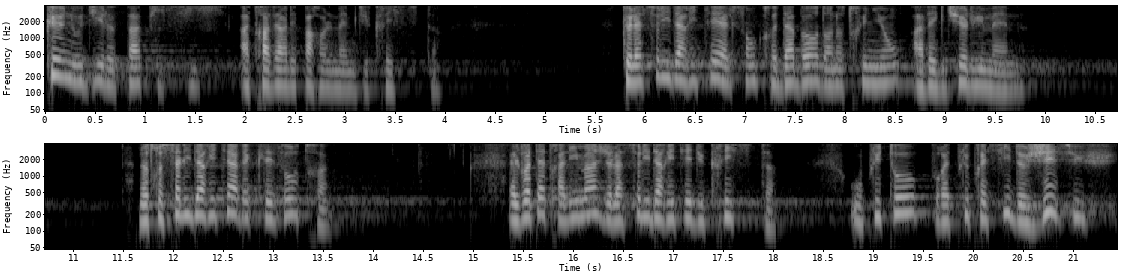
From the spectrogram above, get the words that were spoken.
Que nous dit le pape ici à travers les paroles mêmes du Christ? Que la solidarité, elle s'ancre d'abord dans notre union avec Dieu lui-même. Notre solidarité avec les autres, elle doit être à l'image de la solidarité du Christ, ou plutôt, pour être plus précis, de Jésus,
